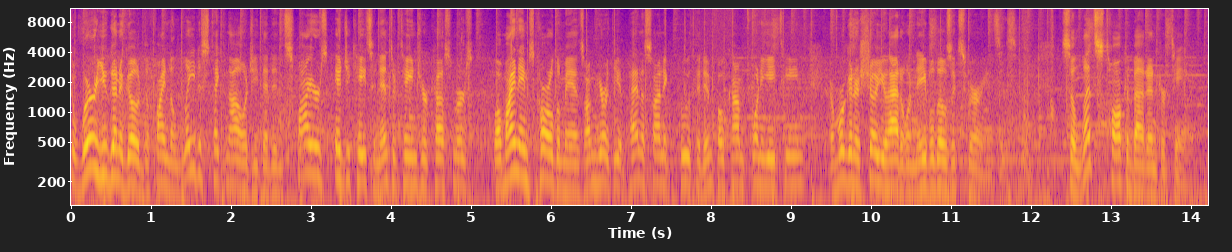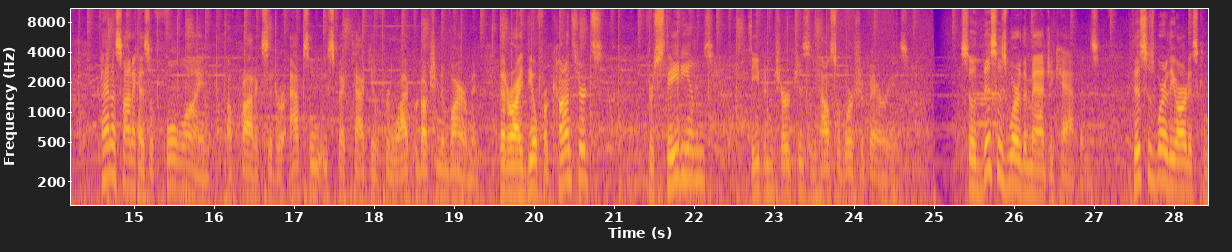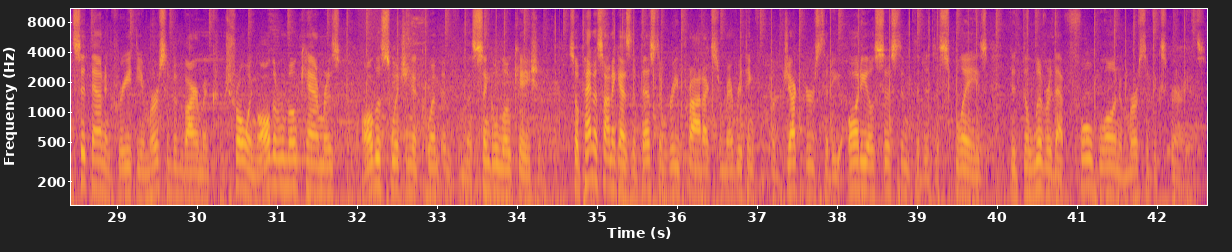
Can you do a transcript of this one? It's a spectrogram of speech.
So where are you going to go to find the latest technology that inspires, educates, and entertains your customers? Well, my name's Carl Demands. I'm here at the Panasonic booth at InfoComm 2018, and we're going to show you how to enable those experiences. So let's talk about entertainment. Panasonic has a full line of products that are absolutely spectacular for the live production environment that are ideal for concerts, for stadiums, even churches and house of worship areas. So this is where the magic happens. This is where the artist can sit down and create the immersive environment controlling all the remote cameras, all the switching equipment from a single location. So Panasonic has the best in breed products from everything from projectors to the audio system to the displays that deliver that full-blown immersive experience.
